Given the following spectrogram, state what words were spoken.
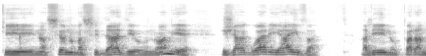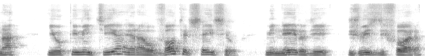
que nasceu numa cidade, o nome é Jaguariaiva, ali no Paraná, e o Pimentinha era o Walter Seisel, mineiro de Juiz de Fora.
